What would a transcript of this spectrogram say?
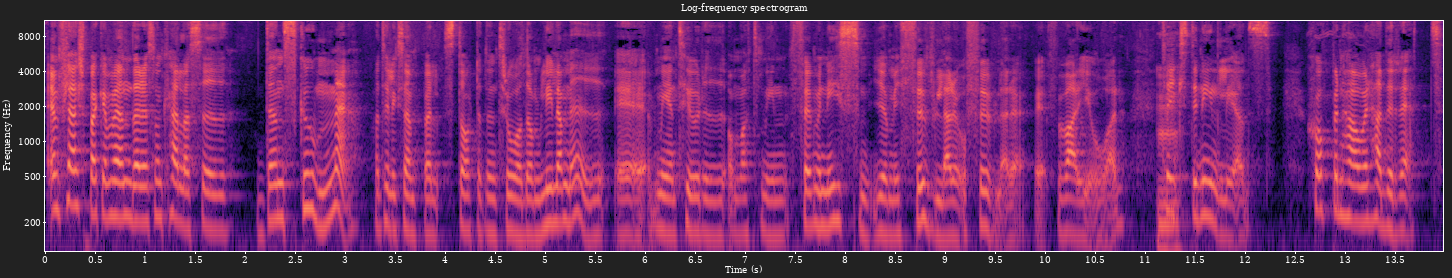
En Flashback-användare som kallar sig Den skumme har till exempel startat en tråd om Lilla mig eh, med en teori om att min feminism gör mig fulare och fulare eh, för varje år. Texten inleds. Schopenhauer hade rätt.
